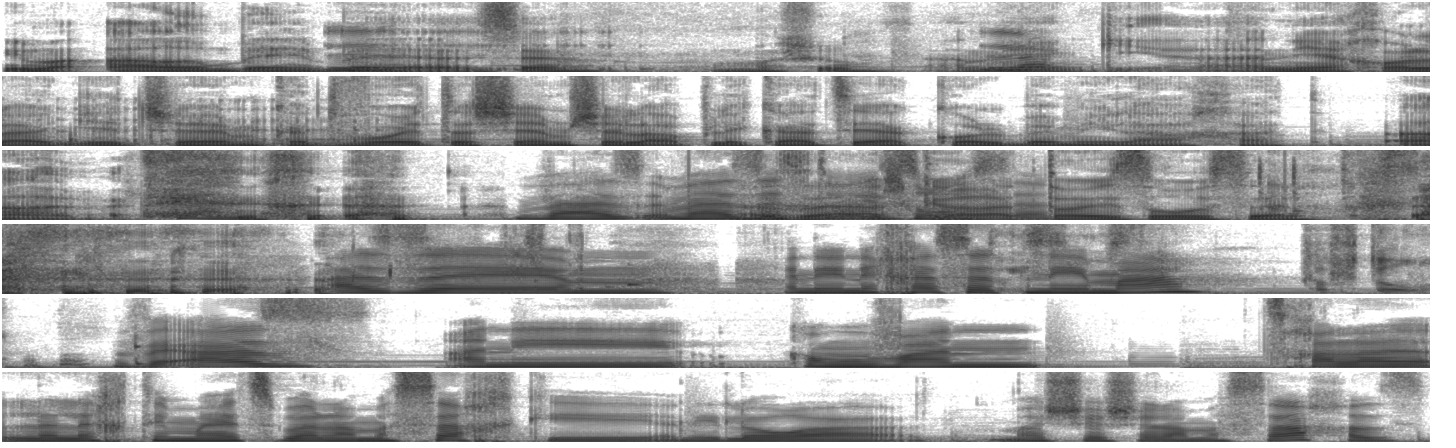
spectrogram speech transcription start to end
עם ה-R בזה? משהו? אני, לא. אני יכול להגיד שהם כתבו את השם של האפליקציה הכל במילה אחת. אה, הבנתי. ואז ואז אז זה טויז רוסל. טויז רוסל. אז אני נכנסת פנימה, כפתור. ואז אני כמובן צריכה ללכת עם האצבע על המסך, כי אני לא רואה מה שיש על המסך, אז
